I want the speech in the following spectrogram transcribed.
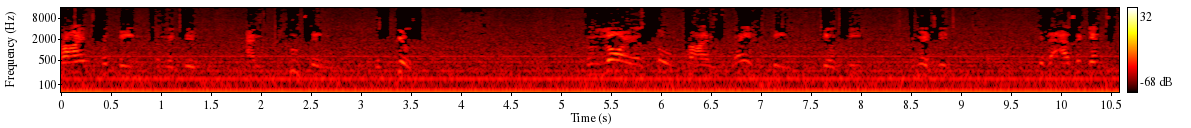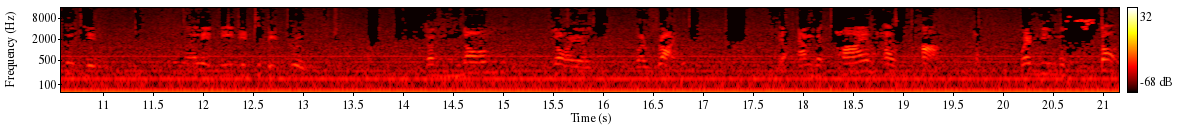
crimes had been committed and Putin The guilty. The lawyers thought crimes may have been guilty, committed, but as against Putin, need to be proved. The non-lawyers were right. And the time has come when we must stop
